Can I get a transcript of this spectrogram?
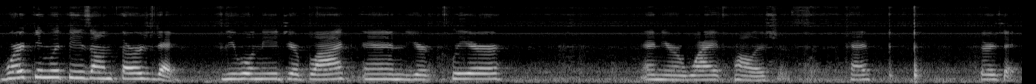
working with these on Thursday. You will need your black and your clear and your white polishes. Okay? Thursday.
